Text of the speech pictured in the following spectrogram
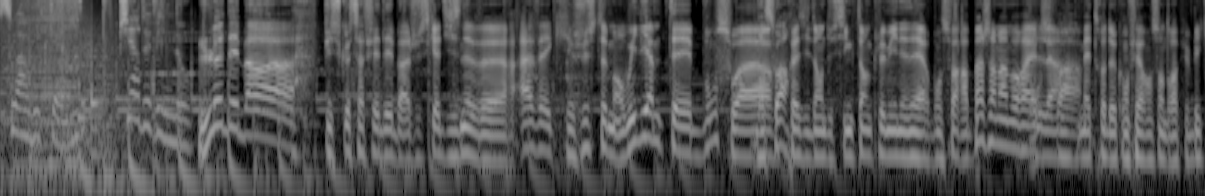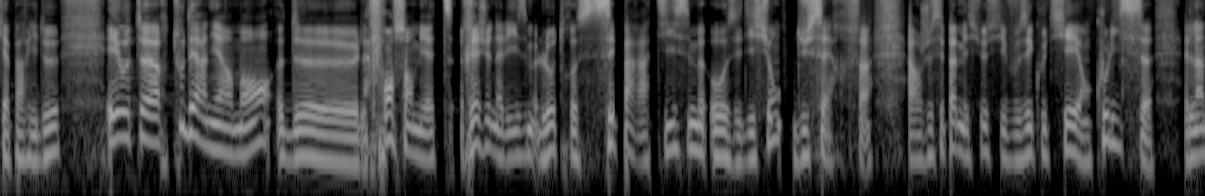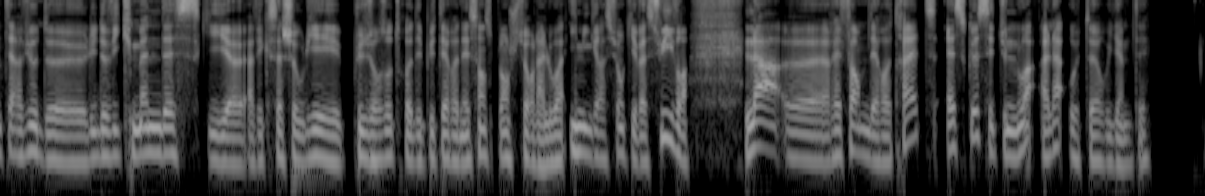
Soir Week-end, Pierre de Villeneuve. Le débat, puisque ça fait débat jusqu'à 19h, avec justement William Tay, bonsoir, Bonsoir. président du think tank Le Millénaire, bonsoir à Benjamin Morel, Bonsoir. maître de conférence en droit public à Paris 2, et auteur tout dernièrement de La France en miettes, régionalisme, l'autre séparatisme aux éditions du CERF. Alors je ne sais pas messieurs si vous écoutiez en coulisses l'interview de Ludovic Mendes qui, euh, avec Sacha Houlier et plusieurs autres députés Renaissance, planche sur la loi immigration qui va suivre la euh, réforme des retraites. Est-ce que c'est une loi à la hauteur, William T?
